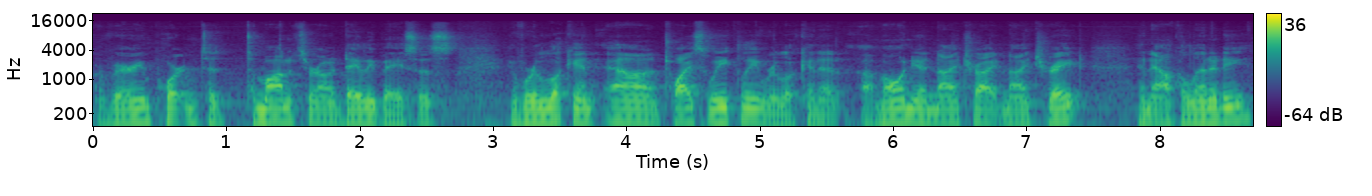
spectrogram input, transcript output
are very important to, to monitor on a daily basis. If we're looking at twice weekly, we're looking at ammonia, nitrite, nitrate, and alkalinity.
